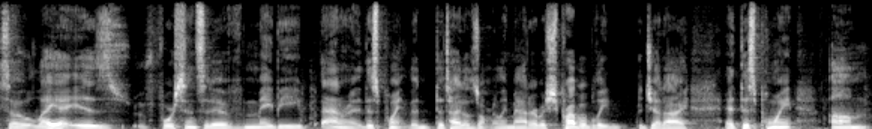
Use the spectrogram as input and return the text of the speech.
So Leia is force sensitive. Maybe I don't know. At this point, the, the titles don't really matter, but she's probably a Jedi at this point. Um,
